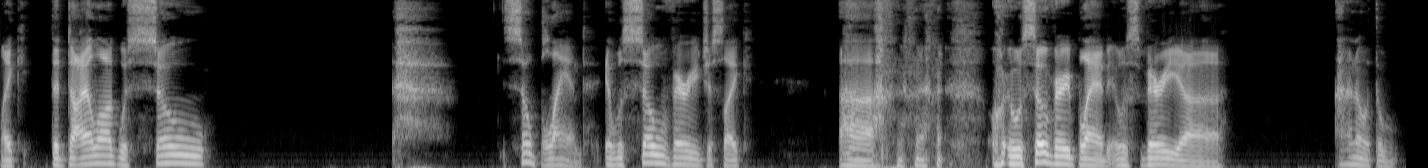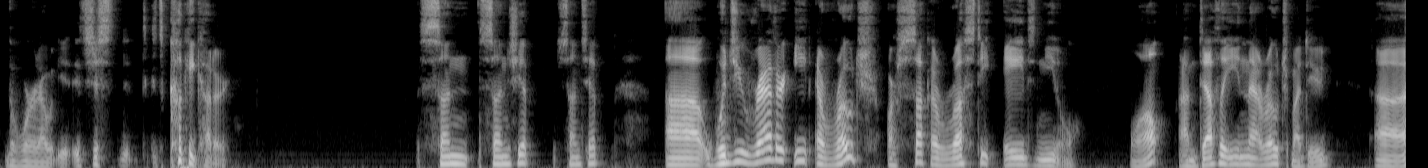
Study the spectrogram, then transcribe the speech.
Like the dialogue was so so bland. It was so very just like uh it was so very bland. It was very uh I don't know what the the word I would it's just it's cookie cutter sun sunship sunship. Uh, would you rather eat a roach or suck a rusty AIDS needle? Well, I'm definitely eating that roach, my dude. Uh,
